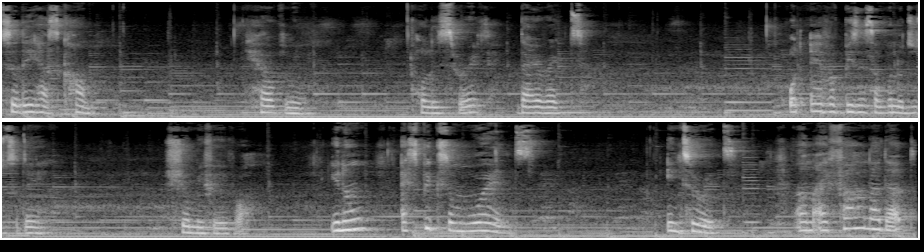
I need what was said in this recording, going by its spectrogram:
today has come. Help me. Holy Spirit, direct whatever business I'm going to do today, show me favor. You know, I speak some words into it, and I found out that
